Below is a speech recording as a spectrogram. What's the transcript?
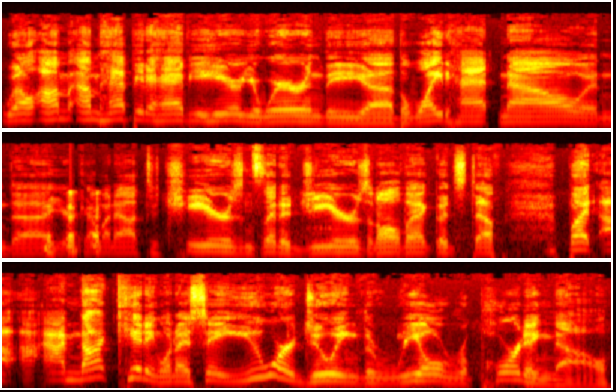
Well, I'm I'm happy to have you here. You're wearing the uh, the white hat now, and uh, you're coming out to cheers instead of jeers and all that good stuff. But I, I'm not kidding when I say you are doing the real reporting now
